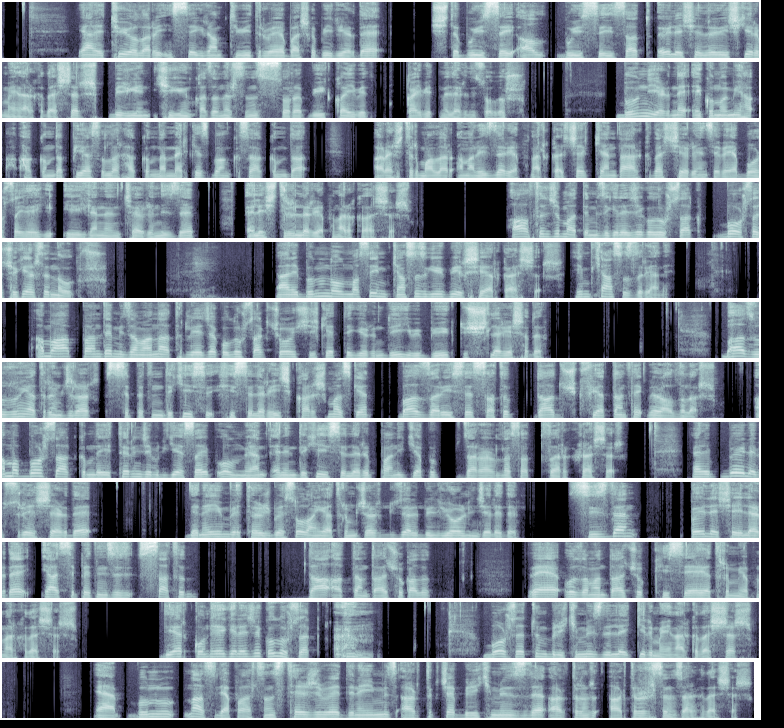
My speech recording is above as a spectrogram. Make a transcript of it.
Yani tüyoları Instagram, Twitter veya başka bir yerde işte bu hisseyi al, bu hisseyi sat. Öyle şeylere hiç girmeyin arkadaşlar. Bir gün, iki gün kazanırsınız. Sonra büyük kaybet kaybetmeleriniz olur. Bunun yerine ekonomi ha- hakkında, piyasalar hakkında, Merkez Bankası hakkında araştırmalar, analizler yapın arkadaşlar. Kendi arkadaş çevrenize veya borsa ile ilgi- ilgilenen çevrenizde eleştiriler yapın arkadaşlar. Altıncı maddemize gelecek olursak borsa çökerse ne olur? Yani bunun olması imkansız gibi bir şey arkadaşlar. İmkansızdır yani. Ama pandemi zamanını hatırlayacak olursak çoğu şirkette göründüğü gibi büyük düşüşler yaşadı. Bazı uzun yatırımcılar sepetindeki hisse- hisselere hiç karışmazken bazıları ise satıp daha düşük fiyattan tekrar aldılar. Ama borsa hakkında yeterince bilgiye sahip olmayan elindeki hisseleri panik yapıp zararına sattılar arkadaşlar. Yani böyle bir süreçlerde deneyim ve tecrübesi olan yatırımcılar güzel bir yol inceledi. Sizden böyle şeylerde ya sepetinizi satın, daha alttan daha çok alın ve o zaman daha çok hisseye yatırım yapın arkadaşlar. Diğer konuya gelecek olursak borsa tüm birikiminizle girmeyin arkadaşlar. Yani bunu nasıl yaparsınız? Tecrübe ve deneyiminiz arttıkça birikiminizi de artırır, artırırsınız arkadaşlar.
